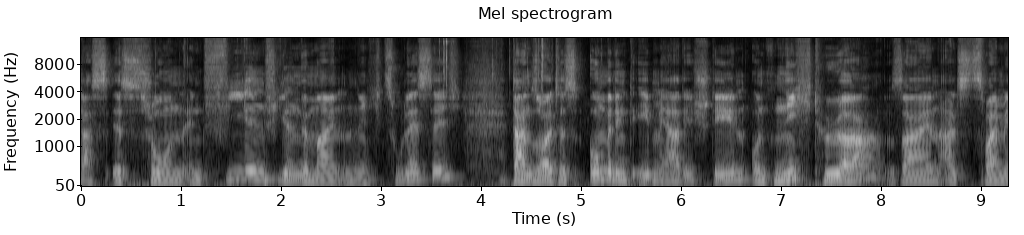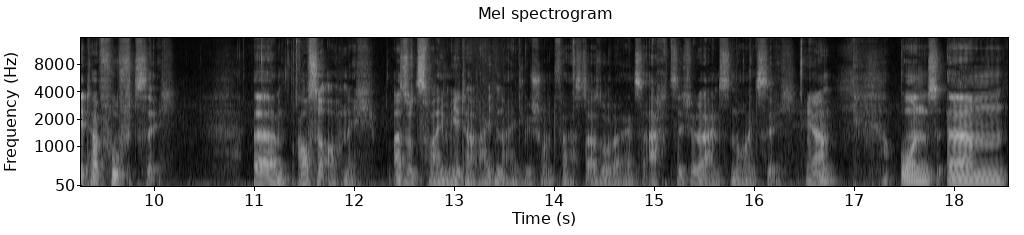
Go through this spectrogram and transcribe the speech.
Das ist schon in vielen, vielen Gemeinden nicht zulässig. Dann sollte es unbedingt ebenerdig stehen und nicht höher sein als 2,50 Meter. Ähm, brauchst du auch nicht. Also 2 Meter reichen eigentlich schon fast. Also oder 1,80 oder 1,90. Ja. Und ähm,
